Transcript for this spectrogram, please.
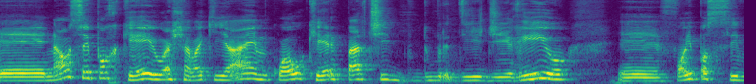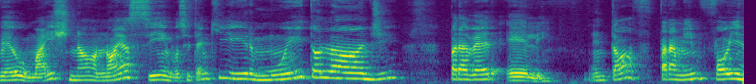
É, não sei porquê, eu achava que ah, em qualquer parte do, de, de Rio é, foi possível, mas não, não é assim. Você tem que ir muito longe para ver ele. Então, para mim foi,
